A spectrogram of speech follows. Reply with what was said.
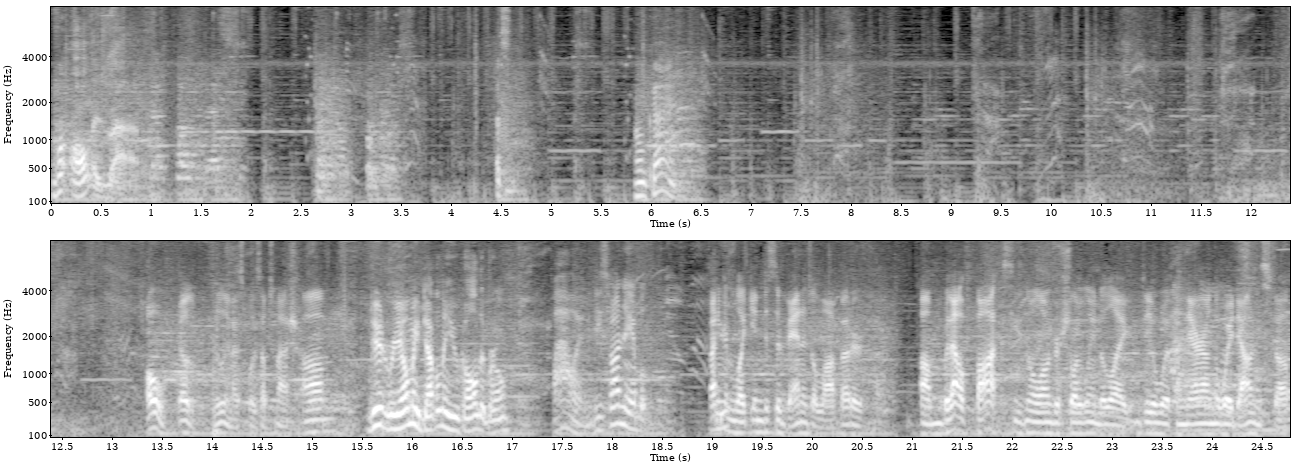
What all is that? That's okay. Oh, that was a really nice place up smash. Um, Dude, Ryomi, definitely you called it, bro. wow, and he's finding able, finding him like in disadvantage a lot better. Um, without Fox, he's no longer struggling to like deal with Nair on the way down and stuff.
